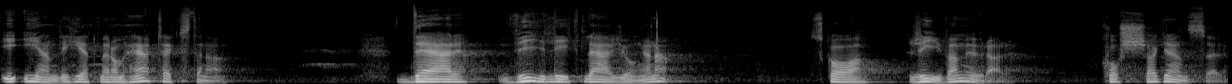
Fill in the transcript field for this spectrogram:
i enlighet med de här texterna där vi likt lärjungarna ska riva murar, korsa gränser.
